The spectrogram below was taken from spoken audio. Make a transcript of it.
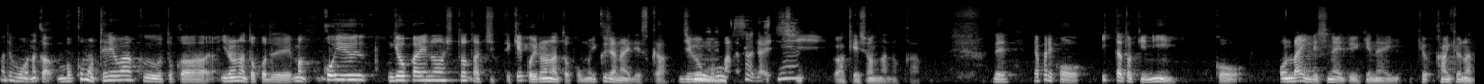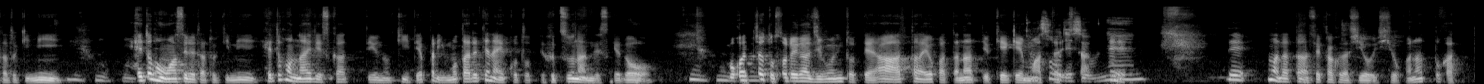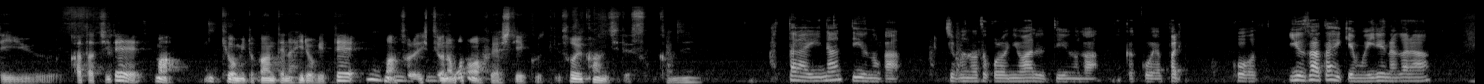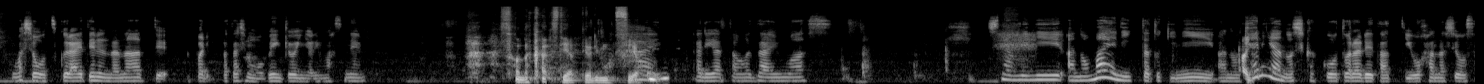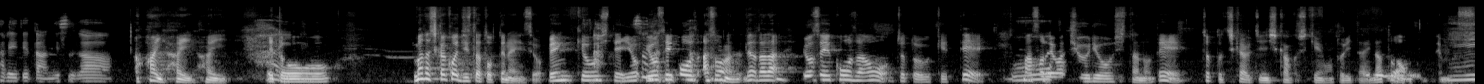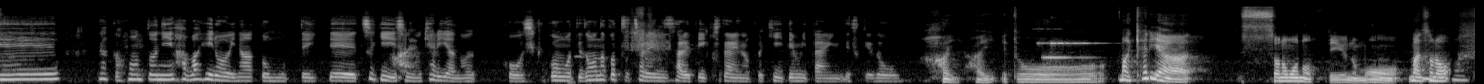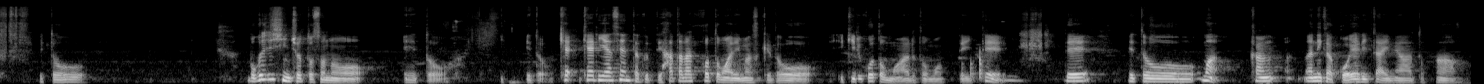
まあ、でもなんか僕もテレワークとかいろんなところで、まあ、こういう業界の人たちって結構いろんなとこも行くじゃないですか。自分も学びたいし、うんねワーケーションなのか。で、やっぱりこう行った時に、こう、オンラインでしないといけない環境になった時に、ヘッドホン忘れた時に、ヘッドホンないですかっていうのを聞いて、やっぱり持たれてないことって普通なんですけど、僕はちょっとそれが自分にとって、ああ、あったらよかったなっていう経験もあったそうですよりしたんで、ね。で、まあ、だったらせっかくだし用意しようかなとかっていう形で、まあ、興味とかアンテナ広げてまあ、それで必要なものは増やしていくっていう、そういう感じですかね。あったらいいなっていうのが自分のところにはあるっていうのがなんかこうやっぱりこうユーザー体験も入れながら場所を作られてるんだなってやっぱり私も勉強になりますね。そんな感じでやっておりますよ。はい、ありがとうございます。ちなみにあの前に行った時にあの、はいキャリアの資格を取られたっていうお話をされてたんですが、あはいはいはい。はいえっと、まだ資格は実は取ってないんですよ。勉強して、よあそうなんです養成講座、あ、そうなんです。でただ、養成講座をちょっと受けて、まあ、それは終了したので、ちょっと近いうちに資格試験を取りたいなとは思ってます。へえ、なんか本当に幅広いなと思っていて、次そのキャリアのこう資格を持ってどんなことチャレンジされていきたいのか聞いてみたいんですけど。はいはい。えっと、まあ、キャリアそのものっていうのも、まあ、その、うんうんえっと、僕自身ちょっとその、えっと、えっと、キャキャリア選択って働くこともありますけど、生きることもあると思っていて、で、えっと、まあ、かん何かこうやりたいなとか、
